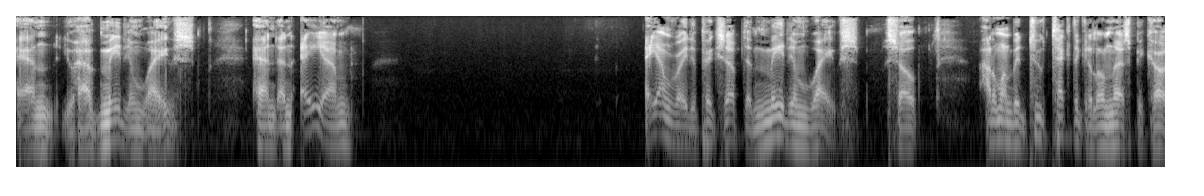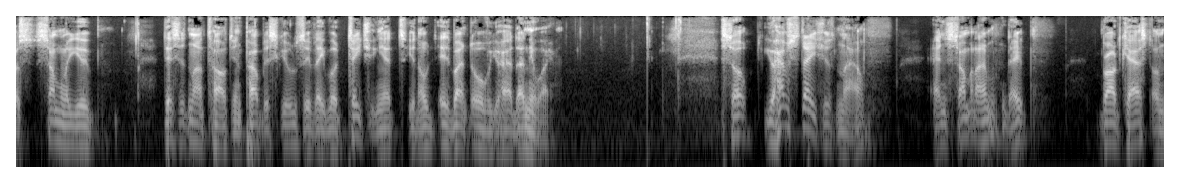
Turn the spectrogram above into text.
and you have medium waves. And an AM AM radio picks up the medium waves. So I don't want to be too technical on this because some of you, this is not taught in public schools. If they were teaching it, you know, it went over your head anyway. So you have stations now, and some of them they broadcast on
